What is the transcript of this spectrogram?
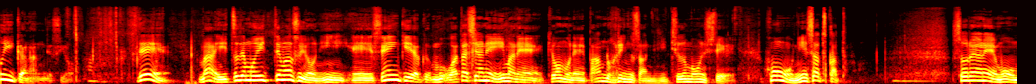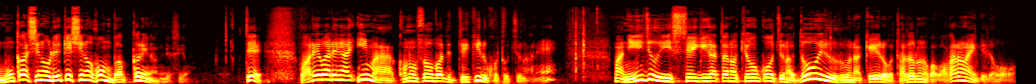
ういかなんですよ。で、まあ、いつでも言ってますように、えー、1900、もう私はね、今ね、今日もね、パンローリングさんに注文して、本を2冊買ったの。それはね、もう昔の歴史の本ばっかりなんですよ。で、我々が今、この相場でできることっていうのはね、まあ、21世紀型の強行っていうのはどういうふうな経路をたどるのかわからないけど、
